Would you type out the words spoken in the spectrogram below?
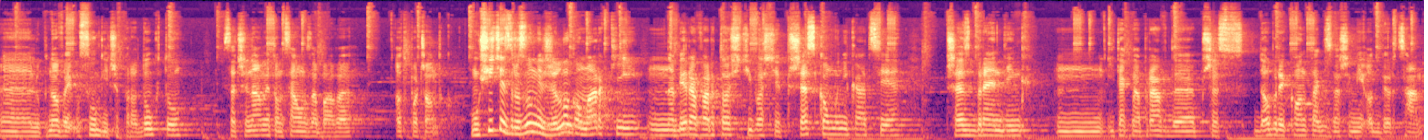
e, lub nowej usługi czy produktu, zaczynamy tą całą zabawę od początku. Musicie zrozumieć, że logo marki nabiera wartości właśnie przez komunikację, przez branding mm, i tak naprawdę przez dobry kontakt z naszymi odbiorcami.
